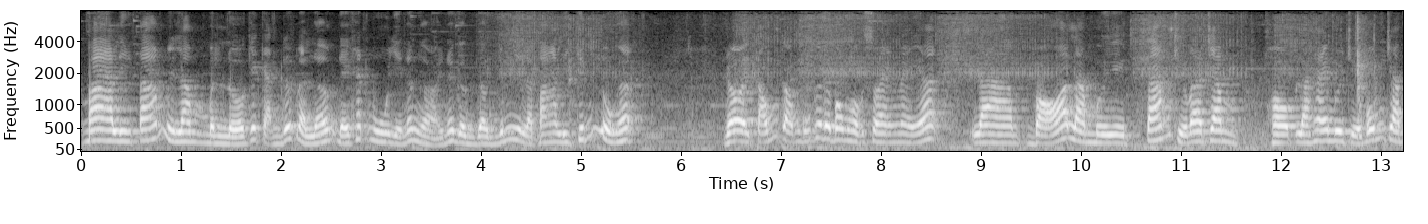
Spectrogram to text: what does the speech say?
3 ly 85 mình lựa cái cạnh rất là lớn để khách mua vậy nó ngợi nó gần gần giống như là 3 ly 9 luôn á. Rồi, tổng cộng của cái đôi bông hộp xoàn này á là vỏ là 18 triệu 300 hộp là 20 triệu 400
